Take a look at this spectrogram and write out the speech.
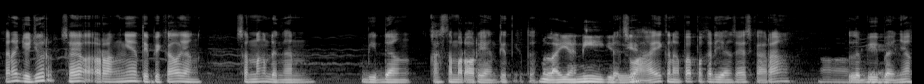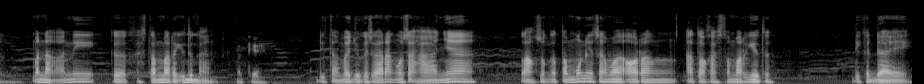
Karena jujur saya orangnya tipikal yang senang dengan bidang customer oriented gitu. Melayani gitu That's ya. why kenapa pekerjaan saya sekarang Oh, lebih banyak menangani ke customer gitu Hmm. kan. Oke. Ditambah juga sekarang usahanya langsung ketemu nih sama orang atau customer gitu di kedai.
